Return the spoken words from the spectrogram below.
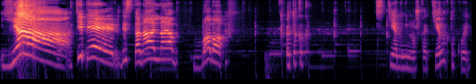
Я теперь бестональная баба. Это как стены немножко, оттенок такой.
